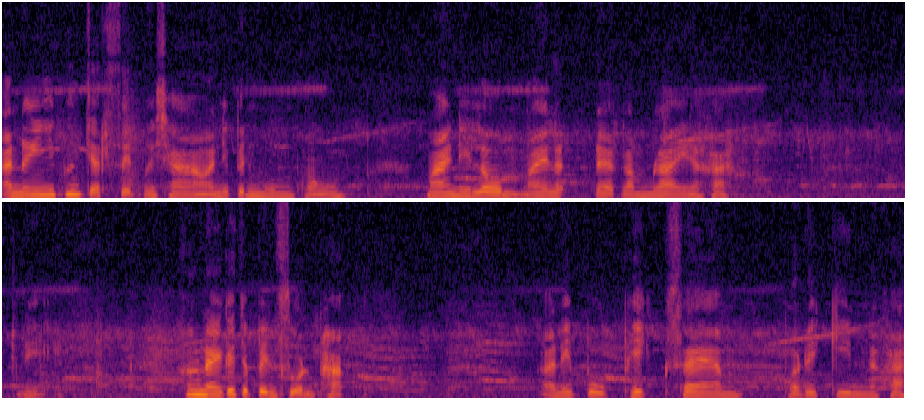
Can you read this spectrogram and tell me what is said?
อันนี้เพิ่งจัดเสร็จเมื่อเช้า อันนี้เป็นมุมของไม้ในร่ม ไม้แดดลำไรนะคะ นี่ ข้างในก็จะเป็นสวนผัก อันนี้ปลูกพริกแซมพอได้กินนะคะ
